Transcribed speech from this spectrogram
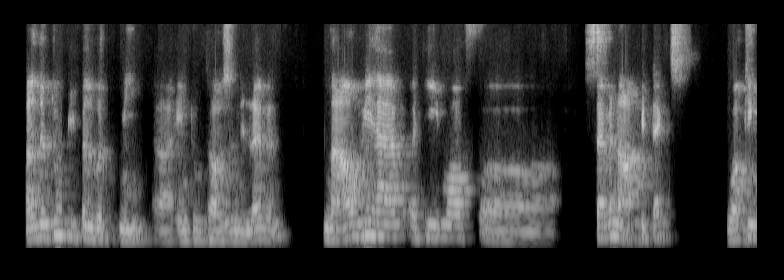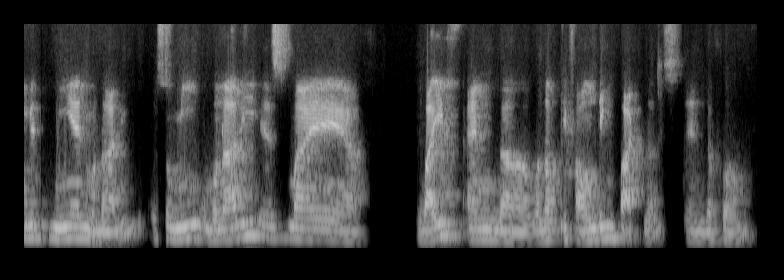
another two people with me uh, in 2011. Now we have a team of uh, seven architects working with me and Monali. So me, Monali is my uh, wife and uh, one of the founding partners in the firm.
